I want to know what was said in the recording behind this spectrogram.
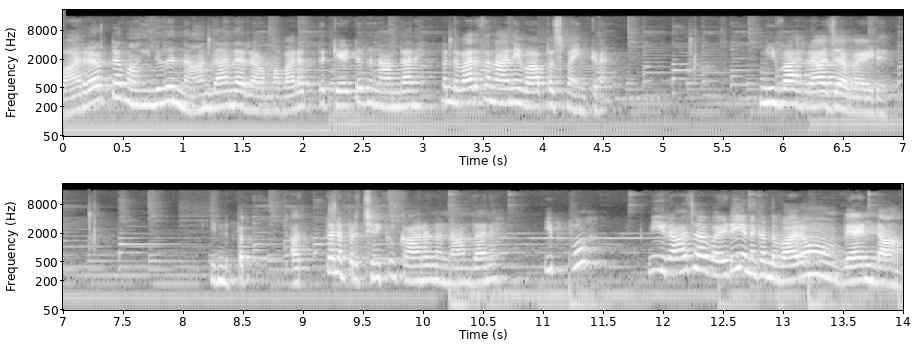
வரத்தை வாங்கினது நான் தானே ராம வரத்தை கேட்டது நான் தானே. இப்போ இந்த வரத்தை நானே வாபஸ் வாங்கிக்கிறேன். நீ வா ராஜாவாயிடு இந்த ப அத்தனை பிரச்சனைக்கும் காரணம் நான் தானே. இப்போ நீ ராஜாவாயிடு எனக்கு அந்த வரம் வேண்டாம்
